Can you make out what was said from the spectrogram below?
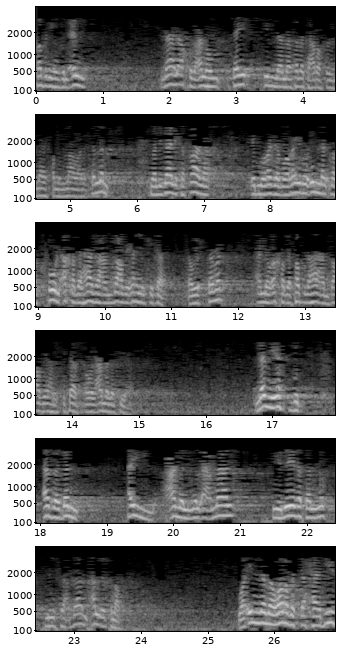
قدرهم بالعلم لا نأخذ عنهم شيء إلا ما ثبت عن رسول الله صلى الله عليه وسلم. ولذلك قال ابن رجب وغيره إن مكحول أخذ هذا عن بعض أهل الكتاب أو يحتمل أنه أخذ فضلها عن بعض أهل الكتاب أو العمل فيها. لم يثبت ابدا أي عمل من الأعمال في ليلة النصف من شعبان على الإطلاق. وإنما وردت أحاديث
